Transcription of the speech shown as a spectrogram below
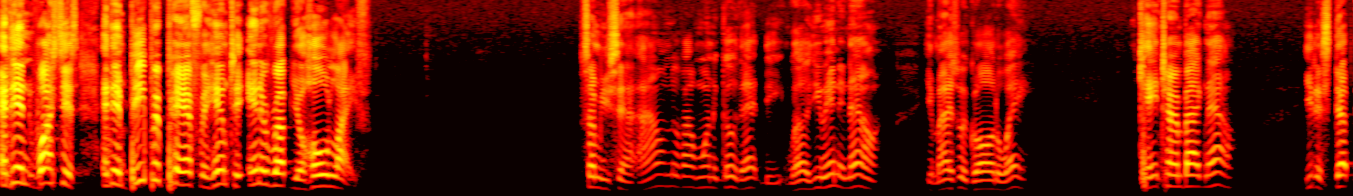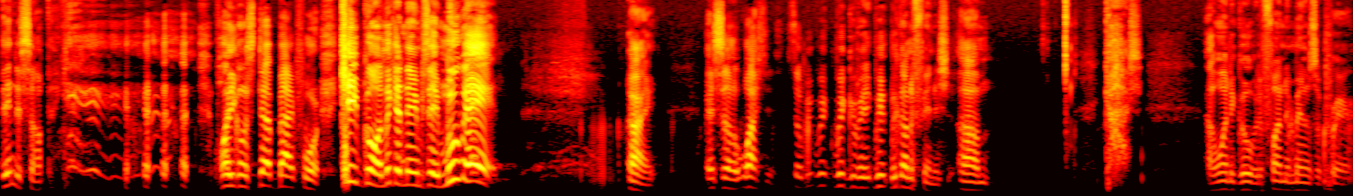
And then watch this, and then be prepared for Him to interrupt your whole life. Some of you saying, I don't know if I want to go that deep. Well, you in it now. You might as well go all the way. Can't turn back now. You just stepped into something. what are you going to step back for? Keep going. Look at the name and say, move ahead. All right. And so watch this. So we, we, we, we're going to finish. Um, gosh, I want to go over the fundamentals of prayer.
